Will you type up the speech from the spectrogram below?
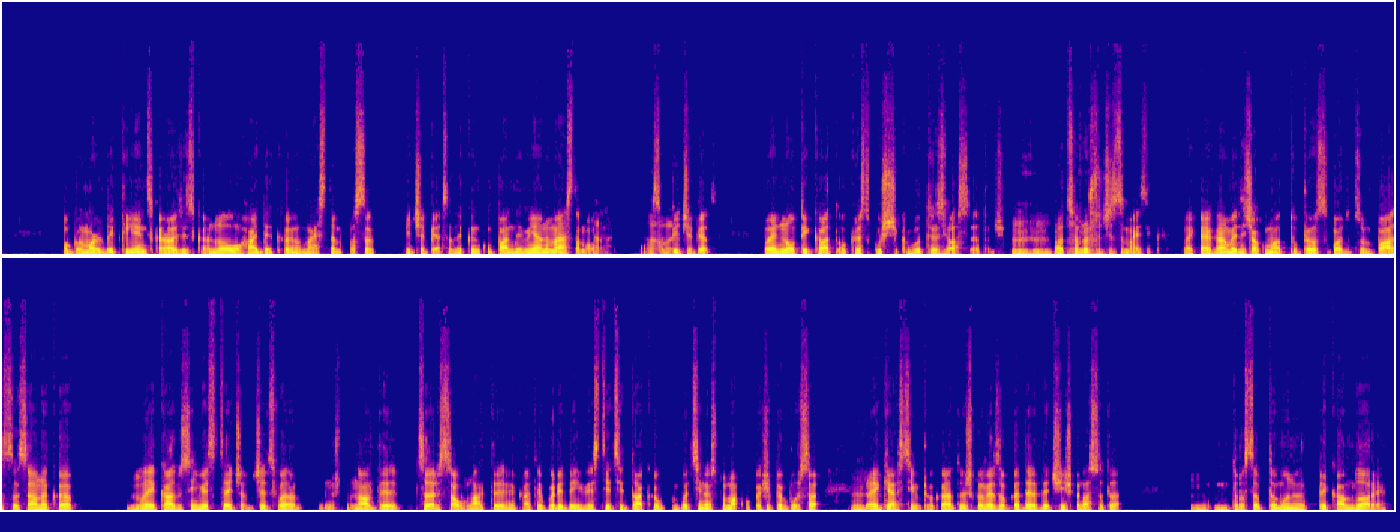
o grămadă de clienți care au zis că nu, haide că mai stăm, o să pice piața. De când cu pandemia, numai asta mă da. O să pice piața. Păi, nu picat, o crescut și cu 30% de atunci. Mm-hmm. Frate, mm-hmm. nu știu ce să mai zic. Dacă ai vrea și acum tupeu să faceți un pas, înseamnă că nu e cazul să investiți aici. Duceți-vă nu știu, în alte țări sau în alte categorii de investiții. Dacă vă ține stomacul că și pe bursă, mm. nu e chiar simplu. Că atunci când vezi o cădere de 15% într-o săptămână, te cam doare.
